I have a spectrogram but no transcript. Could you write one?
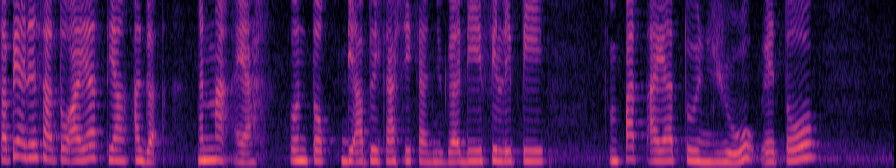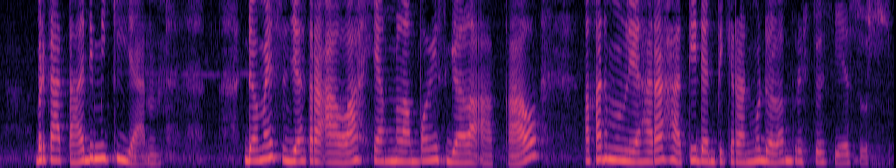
tapi ada satu ayat yang agak ngena ya untuk diaplikasikan juga di Filipi 4 ayat 7 itu berkata demikian. Damai sejahtera Allah yang melampaui segala akal akan memelihara hati dan pikiranmu dalam Kristus Yesus.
